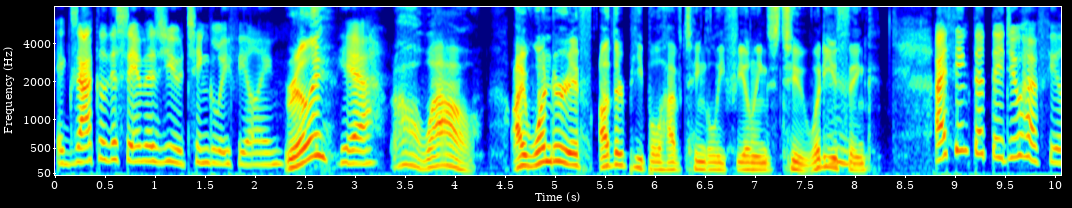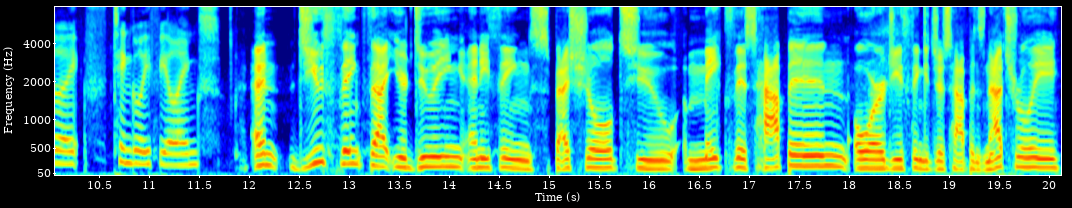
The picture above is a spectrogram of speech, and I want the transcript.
Exactly the same as you, tingly feeling. really? Yeah. Oh wow. I wonder if other people have tingly feelings too. What do you mm. think? I think that they do have feeling, tingly feelings. And do you think that you're doing anything special to make this happen, or do you think it just happens naturally?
